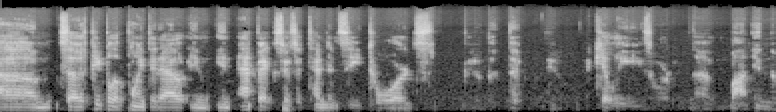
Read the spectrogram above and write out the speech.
Um, so, as people have pointed out in, in epics, there's a tendency towards you know, the, the you know, Achilles or uh, in the,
